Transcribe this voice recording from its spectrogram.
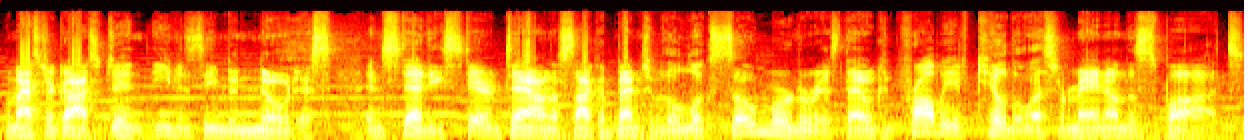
But Master Gotch didn't even seem to notice. Instead, he stared down Osaka Bancho with a look so murderous that it could probably have killed a lesser man on the spot.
